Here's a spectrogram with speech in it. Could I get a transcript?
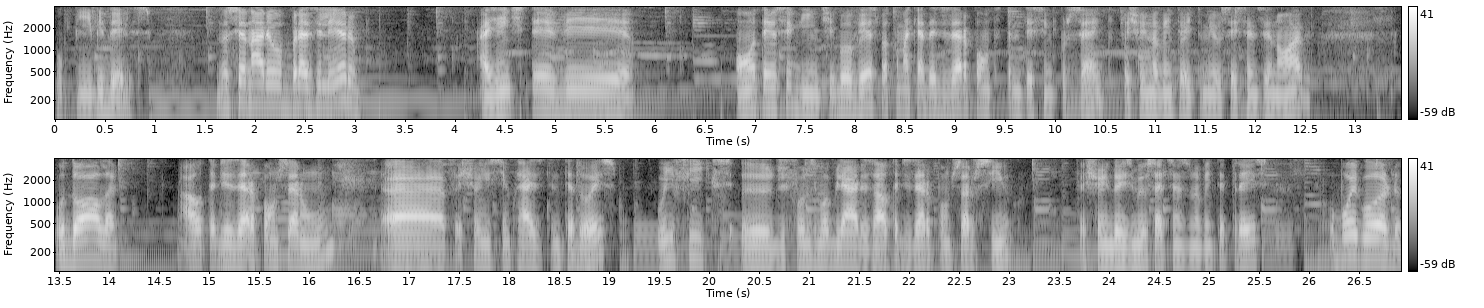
o PIB deles. No cenário brasileiro, a gente teve ontem o seguinte: Ibovespa com uma queda de 0,35%, fechou em 98.609. O dólar alta de 0,01 uh, fechou em R$ 5,32. O IFIX uh, de fundos imobiliários alta de 0,05, fechou em 2.793. O boi gordo,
